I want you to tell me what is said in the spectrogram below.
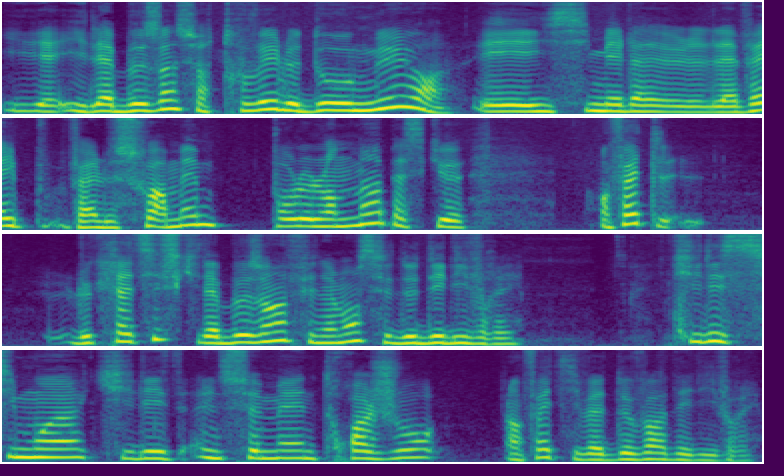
il a, besoin de se retrouver le dos au mur et il s'y met la, veille enfin le soir même pour le lendemain parce que en fait le, créatif ce qu'il a besoin finalement c'est de délivrer qu'il ait six mois qu'il ait une semaine trois jours en fait il va devoir délivrer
